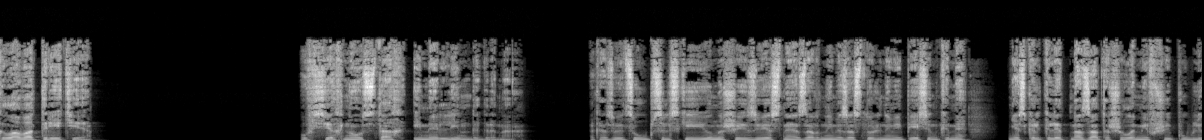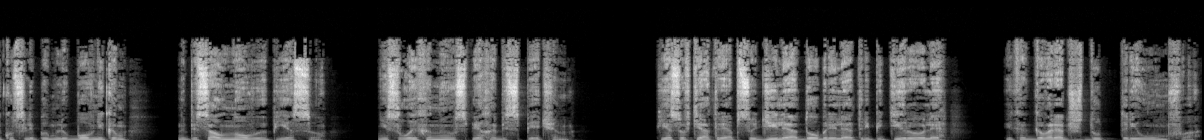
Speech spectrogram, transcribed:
Глава третья. У всех на устах имя Линдегрена. Оказывается, упсальские юноши, известные озорными застольными песенками, несколько лет назад ошеломивший публику слепым любовником, написал новую пьесу «Неслыханный успех обеспечен». Пьесу в театре обсудили, одобрили, отрепетировали и, как говорят, ждут триумфа.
